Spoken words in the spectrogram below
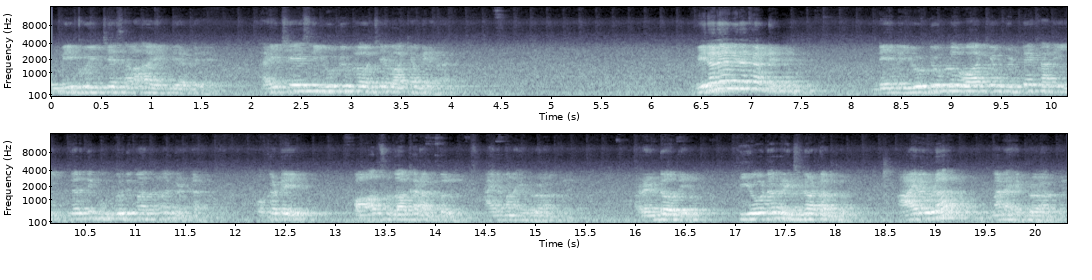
మీకు ఇచ్చే సలహా ఏంటి అంటే దయచేసి యూట్యూబ్లో వచ్చే వాక్యం వినకండి విననే వినకండి. నేను యూట్యూబ్లో వాక్యం వింటే కానీ ఇద్దరిది ముగ్గురిది మాత్రమే వింటాను. ఒకటి పాల్ సుధాకర్ అంకుల్. ఆయన మన హెబ్రోన్ అంకుల్. రెండోది థియోడర్ రిజినాట్ అంకుల్. ఆయన కూడా మన హెబ్రోన్ అంకుల్.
